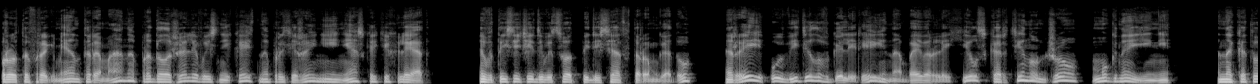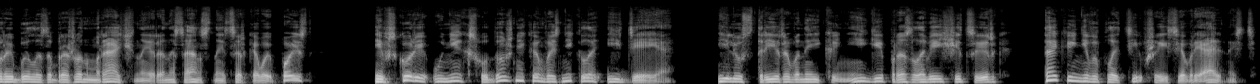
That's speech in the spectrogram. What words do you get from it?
Протофрагменты романа продолжали возникать на протяжении нескольких лет. В 1952 году Рэй увидел в галерее на Беверли-Хиллз картину Джо Мугнаини, на которой был изображен мрачный ренессансный цирковой поезд, и вскоре у них с художником возникла идея иллюстрированной книги про зловещий цирк, так и не воплотившейся в реальность.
